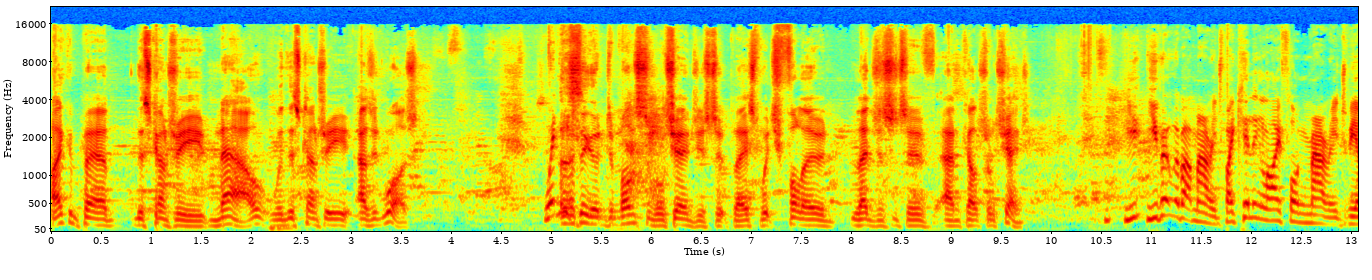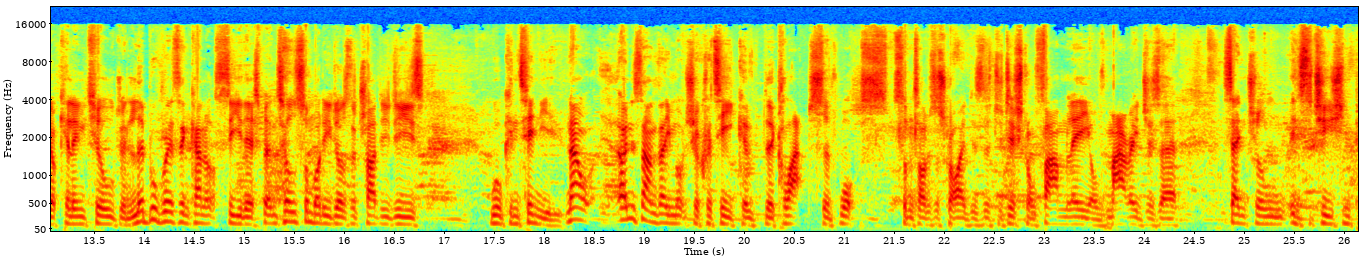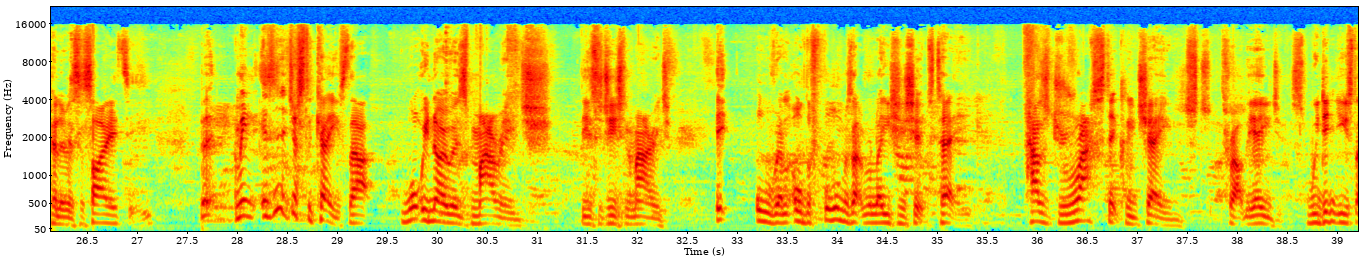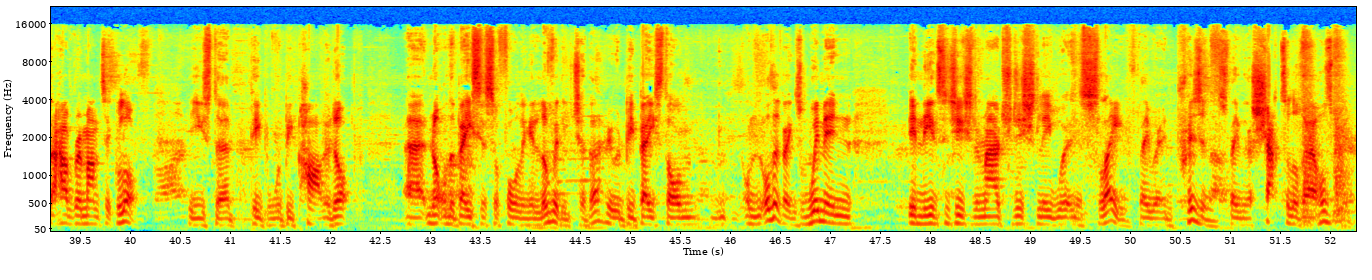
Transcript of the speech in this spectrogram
I compare this country now with this country as it was. When And I think that demonstrable changes took place which followed legislative and cultural change. You, you wrote about marriage. By killing lifelong marriage, we are killing children. Liberal Britain cannot see this, but until somebody does, the tragedies will continue. Now, I understand very much your critique of the collapse of what's sometimes described as the traditional family, of marriage as a central institution, pillar of society. But, I mean, isn't it just the case that what we know as marriage, the institution of marriage, all the forms that relationships take, has drastically changed throughout the ages. We didn't used to have romantic love. It used to people would be partnered up, uh, not on the basis of falling in love with each other. It would be based on on other things. Women in the institution of marriage traditionally were enslaved. They were in prisons. They were the chattel of their husband.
